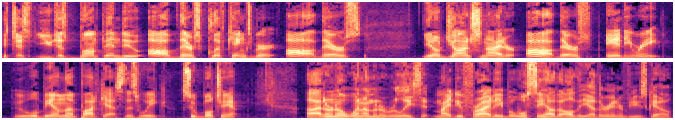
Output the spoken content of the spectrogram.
It's just you just bump into oh, there's Cliff Kingsbury. Oh, there's you know John Schneider. Oh, there's Andy Reid who will be on the podcast this week, Super Bowl champ. Uh, I don't know when I'm going to release it. Might do Friday, but we'll see how the, all the other interviews go.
